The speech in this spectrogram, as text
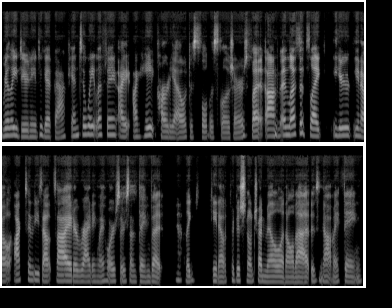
really do need to get back into weightlifting. I I hate cardio, just full disclosures, but um unless it's like you're, you know, activities outside or riding my horse or something, but Yeah. like, you know, traditional treadmill and all that is not my thing.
